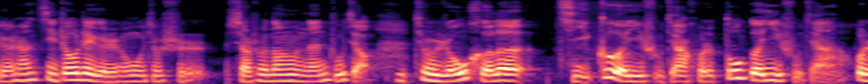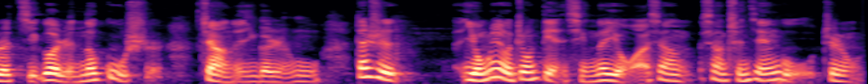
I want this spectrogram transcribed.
比如像冀州这个人物，就是小说当中的男主角，就是糅合了几个艺术家或者多个艺术家或者几个人的故事这样的一个人物。但是有没有这种典型的有啊？像像陈前谷这种，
